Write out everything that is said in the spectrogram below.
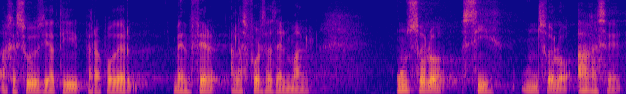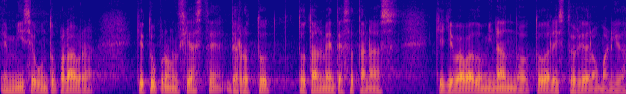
a Jesús y a ti para poder vencer a las fuerzas del mal. Un solo sí, un solo hágase en mí según tu palabra que tú pronunciaste derrotó totalmente a Satanás que llevaba dominando toda la historia de la humanidad.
